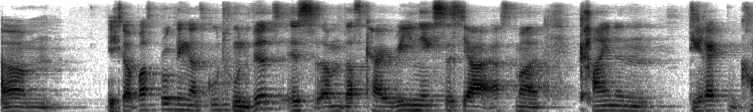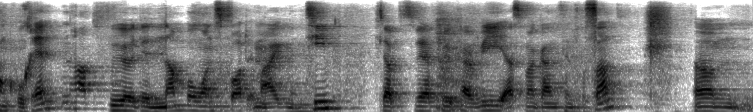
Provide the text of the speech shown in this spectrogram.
Ähm, ich glaube, was Brooklyn ganz gut tun wird, ist, ähm, dass Kyrie nächstes Jahr erstmal keinen direkten Konkurrenten hat für den Number One Spot im eigenen Team. Ich glaube, das wäre für Kyrie erstmal ganz interessant. Ähm,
